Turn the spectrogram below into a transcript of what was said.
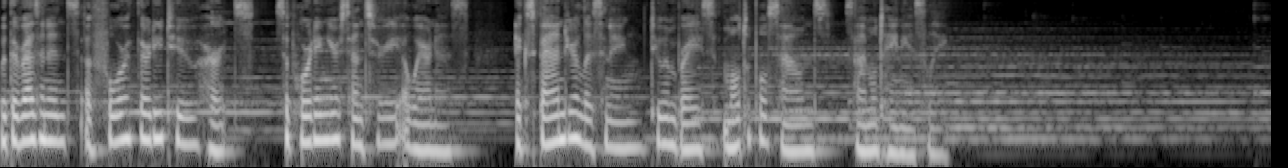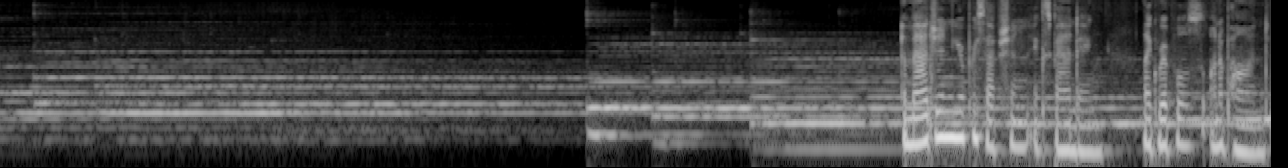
With the resonance of 432 Hertz supporting your sensory awareness, expand your listening to embrace multiple sounds simultaneously. Imagine your perception expanding like ripples on a pond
